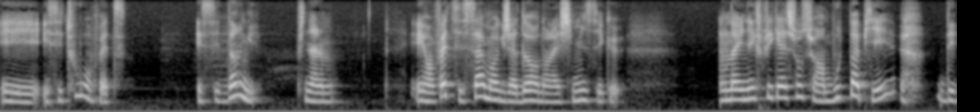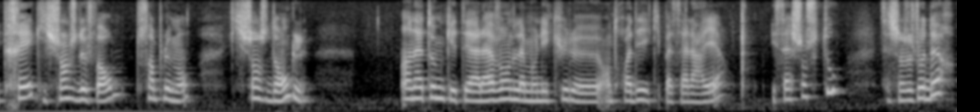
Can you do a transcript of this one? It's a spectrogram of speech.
Et, et c'est tout en fait. Et c'est dingue finalement. Et en fait, c'est ça moi que j'adore dans la chimie, c'est que on a une explication sur un bout de papier, des traits qui changent de forme, tout simplement, qui changent d'angle. Un atome qui était à l'avant de la molécule euh, en 3D et qui passe à l'arrière, et ça change tout ça change l'odeur.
